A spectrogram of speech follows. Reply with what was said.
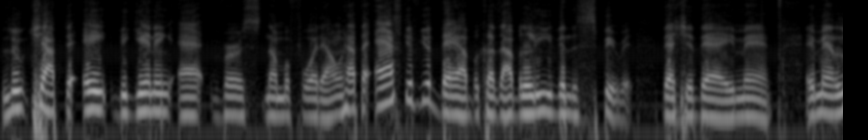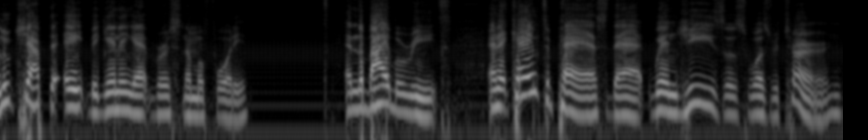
Luke chapter 8, beginning at verse number 40. I don't have to ask if you're there because I believe in the spirit that you're there. Amen. Amen. Luke chapter 8, beginning at verse number 40. And the Bible reads, and it came to pass that when Jesus was returned,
